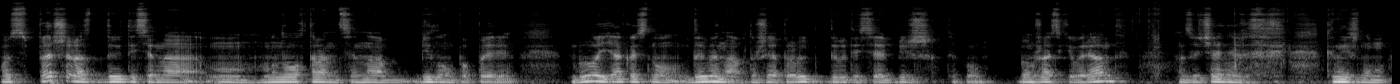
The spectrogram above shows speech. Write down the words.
Ось перший раз дивитися на м, монолог на білому папері було якось ну, дивина, тому що я привик дивитися більш таку бомжацький варіант на звичайно книжному.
